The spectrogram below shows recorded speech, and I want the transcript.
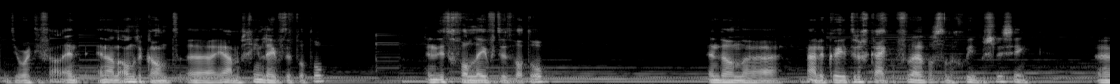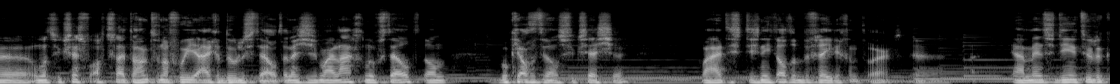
want je hoort die verhaal. En, en aan de andere kant, uh, ja, misschien levert het wat op. En in dit geval levert het wat op. En dan, uh, nou, dan kun je terugkijken of nou, was dat een goede beslissing. Uh, om dat succesvol af te sluiten hangt vanaf hoe je je eigen doelen stelt. En als je ze maar laag genoeg stelt, dan boek je altijd wel een succesje. Maar het is, het is niet altijd bevredigend hoor. ja, mensen die natuurlijk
